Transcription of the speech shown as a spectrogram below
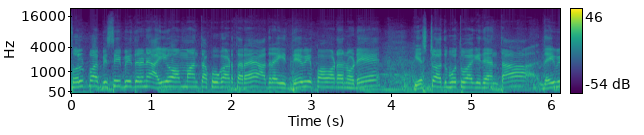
ಸ್ವಲ್ಪ ಬಿಸಿ ಬಿದ್ದರೆ ಅಯ್ಯೋ ಅಮ್ಮ ಅಂತ ಕೂಗಾಡ್ತಾರೆ. ಆದರೆ ಈ ದೇವಿ ಪವಾಡ ನೋಡಿ ಎಷ್ಟು ಅದ್ಭುತವಾಗಿದೆ ಅಂತ ದಯವಿ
